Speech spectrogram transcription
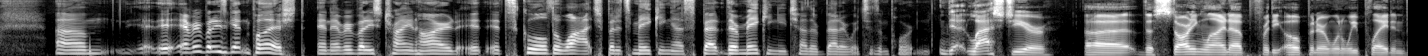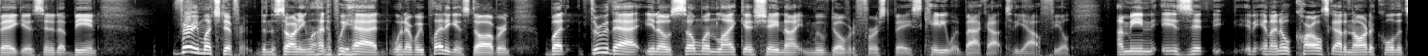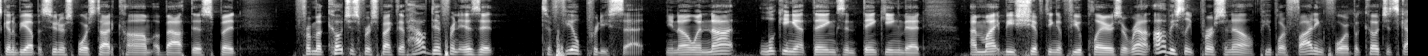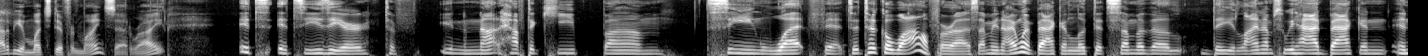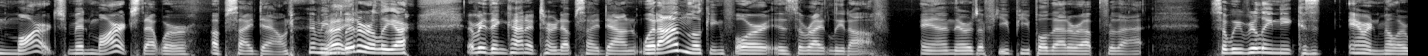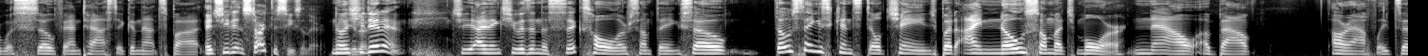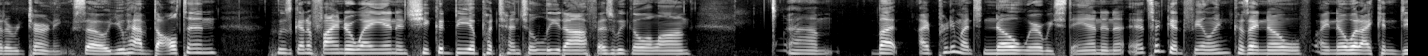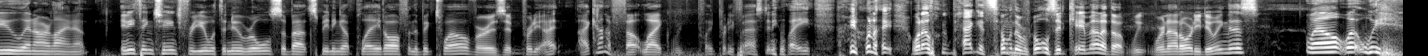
um, it, everybody's getting pushed and everybody's trying hard. It, it's cool to watch, but it's making us better. They're making each other better, which is important. Last year, uh, the starting lineup for the opener when we played in Vegas ended up being very much different than the starting lineup we had whenever we played against Auburn. But through that, you know, someone like a Shay Knighton moved over to first base. Katie went back out to the outfield. I mean, is it? And I know Carl's got an article that's going to be up at Soonersports.com about this. But from a coach's perspective, how different is it to feel pretty set, you know, and not looking at things and thinking that I might be shifting a few players around. Obviously, personnel, people are fighting for it, but coach, it's got to be a much different mindset, right? It's it's easier to you know not have to keep um, seeing what fits. It took a while for us. I mean, I went back and looked at some of the the lineups we had back in in March, mid March, that were upside down. I mean, Right. literally, our everything kind of turned upside down. What I'm looking for is the right leadoff, and there's a few people that are up for that. So we really need because Erin Miller was so fantastic in that spot. And she didn't start the season there. No, You she know- didn't. She, I think she was in the six hole or something. So those things can still change, but I know so much more now about our athletes that are returning. So you have Dalton, who's going to find her way in, and she could be a potential leadoff as we go along. Um, but I pretty much know where we stand, and it's a good feeling because I know I know what I can do in our lineup. Anything changed for you with the new rules about speeding up play at all from the Big 12, or is it pretty? I, I kind of felt like we played pretty fast anyway. I mean, when I when I look back at some of the rules that came out, I thought we, we're not already doing this. Well, what we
